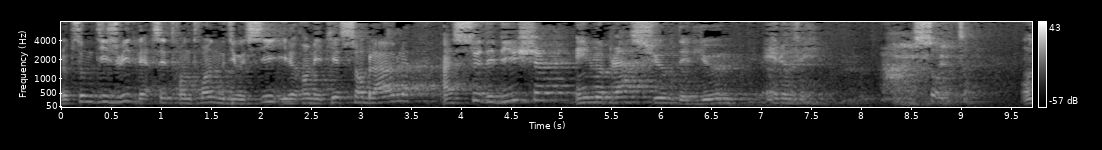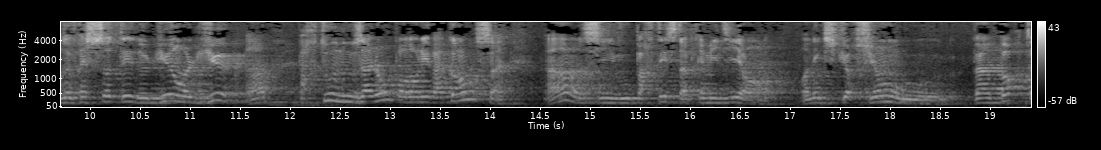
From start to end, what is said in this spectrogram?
Le psaume 18, verset 33 nous dit aussi, Il rend mes pieds semblables à ceux des biches et il me place sur des lieux élevés. on saute. On devrait sauter de lieu en lieu. Hein. Partout où nous allons pendant les vacances, hein, si vous partez cet après-midi en, excursion ou peu importe,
